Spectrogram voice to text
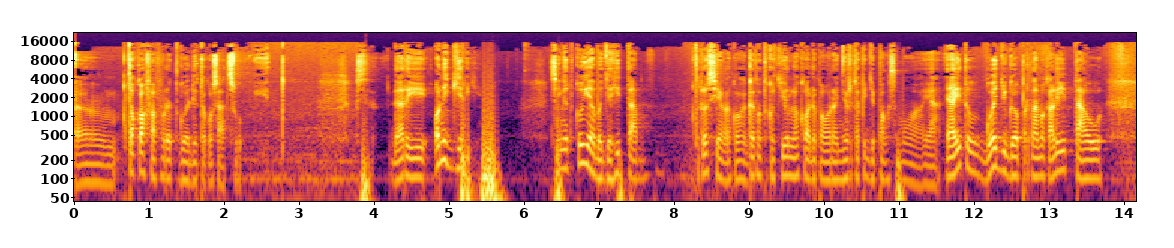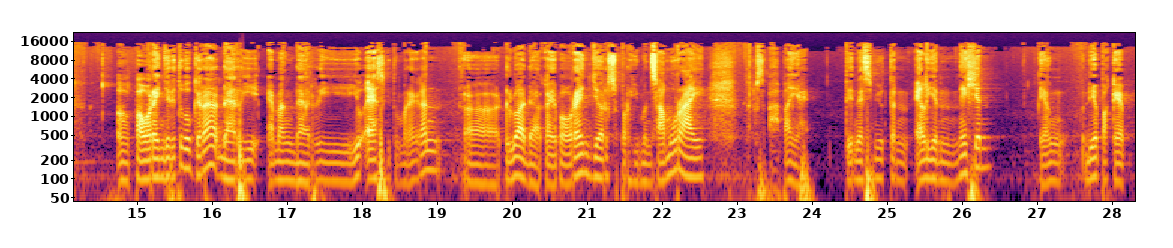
um, tokoh favorit gue di Tokusatsu gitu. dari Onigiri. Seingatku ya baja hitam. Terus yang aku kaget waktu kecil lo kok ada Power Ranger tapi Jepang semua ya. Ya itu gue juga pertama kali tahu uh, Power Ranger itu gue kira dari emang dari US gitu. Mereka kan uh, dulu ada kayak Power Ranger, Superhuman Samurai, terus apa ya Teenage Mutant Alien Nation yang dia pakai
